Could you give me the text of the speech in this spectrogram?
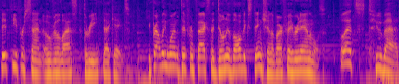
50% over the last three decades. You probably want different facts that don't involve extinction of our favorite animals. Well, that's too bad.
